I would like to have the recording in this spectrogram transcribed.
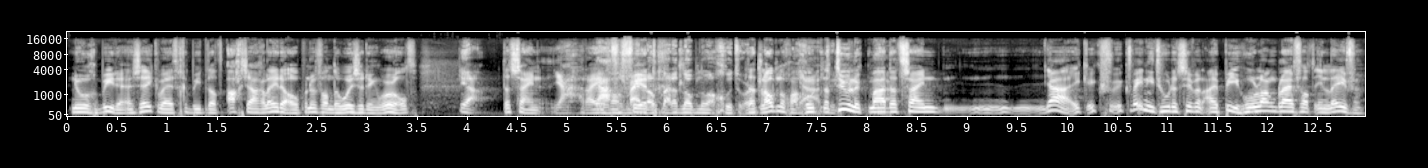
nieuwe gebieden. En zeker bij het gebied dat acht jaar geleden opende van The Wizarding World. Ja, Dat zijn ja, rijen ja van volgens mij 40. loopt, maar dat loopt nog wel goed hoor. Dat loopt nog wel Ja, goed, natuurlijk. natuurlijk. Maar Ja. dat zijn... Ja, ik, ik, ik weet niet hoe dat zit met IP. Hoe lang blijft dat in leven?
